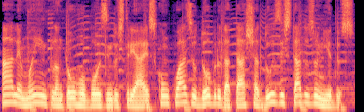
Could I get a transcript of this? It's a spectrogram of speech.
A Alemanha implantou robôs industriais com quase o dobro da taxa dos Estados Unidos.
